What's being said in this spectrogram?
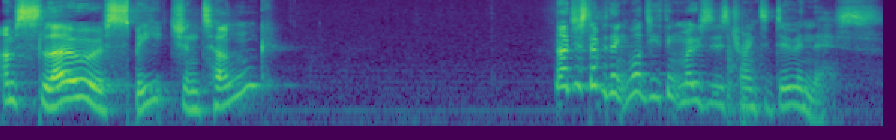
I'm slow of speech and tongue. Now, just have a think what do you think Moses is trying to do in this?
